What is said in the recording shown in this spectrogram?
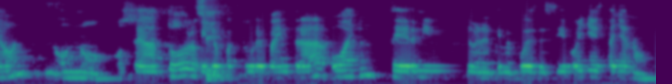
o no, o sea, todo lo que yo facture va a entrar o hay un término en el que me puedes decir, oye, esta ya no.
